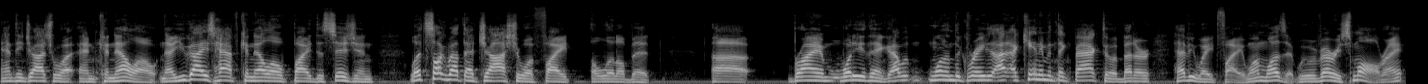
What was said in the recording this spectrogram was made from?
Anthony Joshua, and Canelo. Now, you guys have Canelo by decision. Let's talk about that Joshua fight a little bit. Uh, Brian, what do you think? That was one of the greatest. I, I can't even think back to a better heavyweight fight. When was it? We were very small, right?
